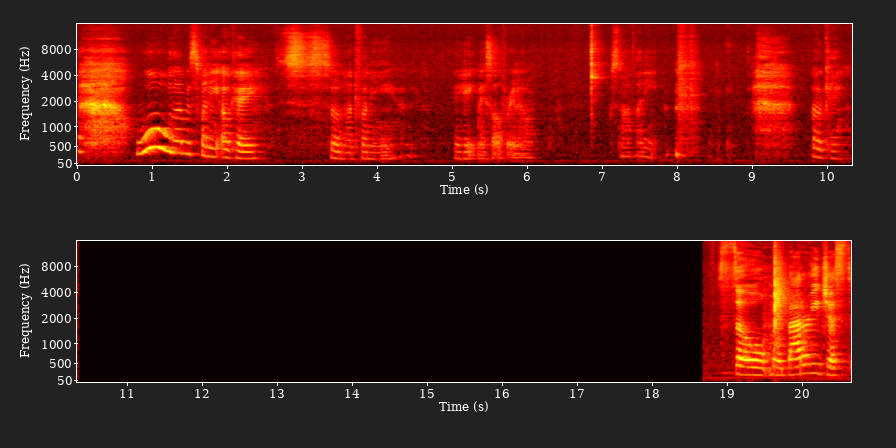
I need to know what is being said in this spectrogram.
Woo, that was funny. Okay, so not funny. I hate myself right now. It's not funny. okay. So my battery just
